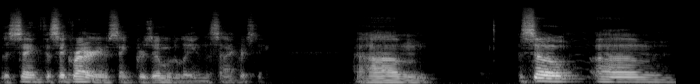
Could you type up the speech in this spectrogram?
the sink, the sacrarium sink, presumably in the sacristy. Um, so, um,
